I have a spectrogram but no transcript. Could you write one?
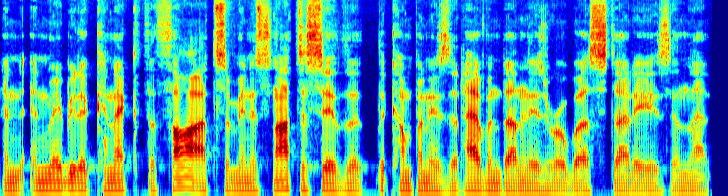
and and maybe to connect the thoughts. I mean, it's not to say that the companies that haven't done these robust studies and that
